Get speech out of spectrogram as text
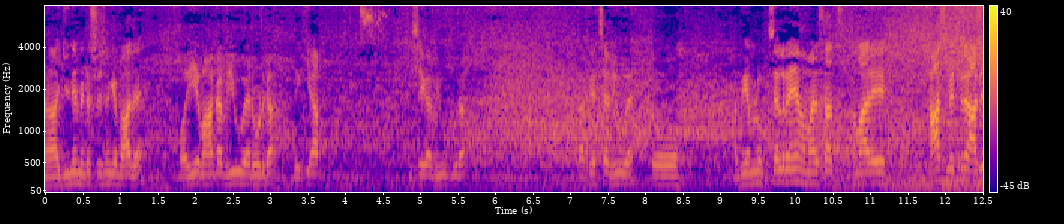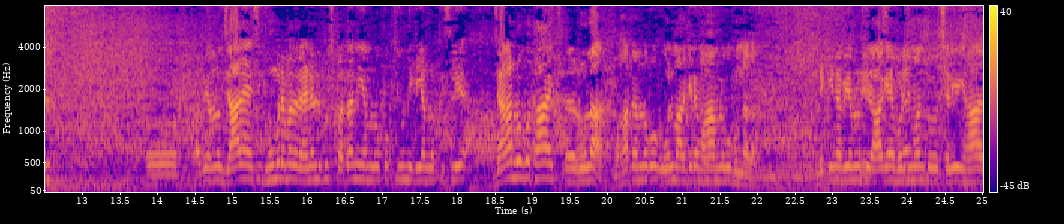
यूनियन मेट्रो स्टेशन के बाद है। और ये वहाँ का व्यू है रोड का। देखिए आप। पीछे का व्यू पूरा। काफ़ी अच्छा व्यू है। तो अभी हम लोग चल रहे हैं हमारे साथ, हमारे खास मित्र आदिल। तो अभी हम लोग जा रहे हैं, ऐसे घूम रहे मतलब रैंडमली कुछ पता नहीं हम लोग को क्यों निकले, हम लोग किस लिए। जाना हम लोग को था रोला। वहाँ पे हम लोग को ओल्ड मार्केट है, वहाँ हम लोग को घूमना था। लेकिन अभी हम लोग फिर आ गए हैं बर्जुमन तो चलिए यहाँ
